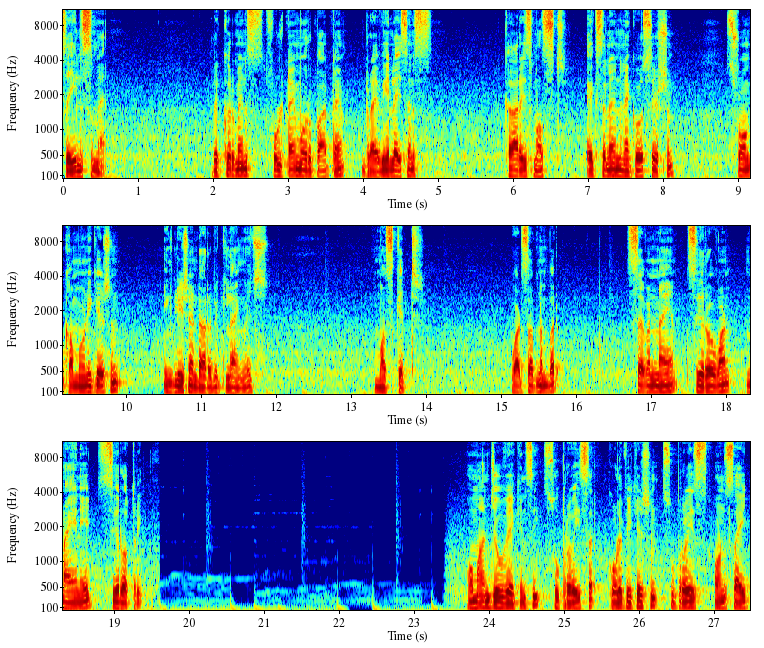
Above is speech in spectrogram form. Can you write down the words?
sales man requirements full time or part time driving licence car is must excellent negotiation, strong communication, English and Arabic language. Muscat. WhatsApp number 79019803. Oman Job Vacancy Supervisor Qualification Supervise on site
